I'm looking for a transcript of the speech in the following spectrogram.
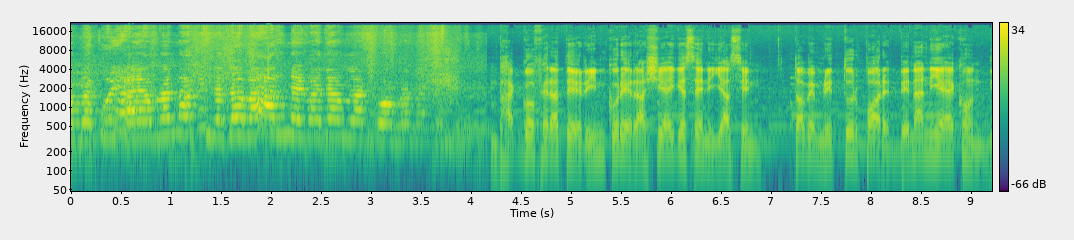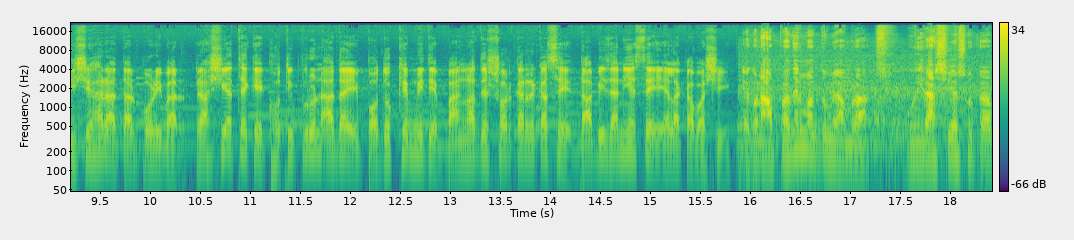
আমরা কই নাতিনটা যাবা আর নাই লাগবো ভাগ্য ফেরাতে ঋণ করে রাশিয়ায় গেছেন ইয়াসিন। তবে মৃত্যুর পর দেনা নিয়ে এখন দিশেহারা তার পরিবার। রাশিয়া থেকে ক্ষতিপূরণ আদায়ে পদক্ষেপ নিতে বাংলাদেশ সরকারের কাছে দাবি জানিয়েছে এলাকাবাসী। এখন আপনাদের মাধ্যমে আমরা ওই রাশিয়া সরকার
